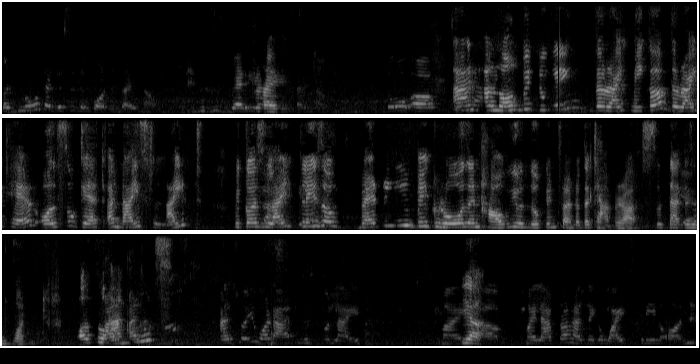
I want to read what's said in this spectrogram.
but know that this is important right now. this is very Right. important right now. So uh, And along with doing the right makeup, the right hair, also get a nice light because Light, light plays a very big role in how you look in front of the camera. So that is Yes. important. Also, I- angles. I'll show you what I've used for light. My Yeah. uh, my laptop has like a white screen on.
